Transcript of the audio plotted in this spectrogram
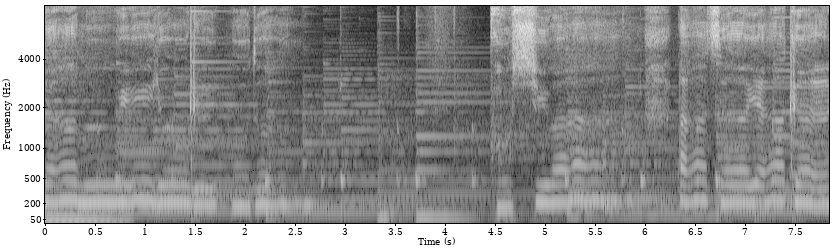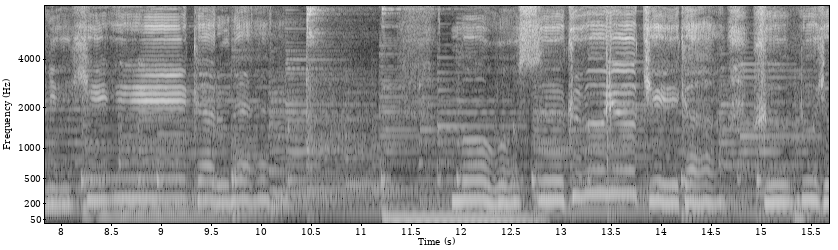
寒い夜ほど星は鮮やかに光るね。もうすぐ雪が降るよ。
